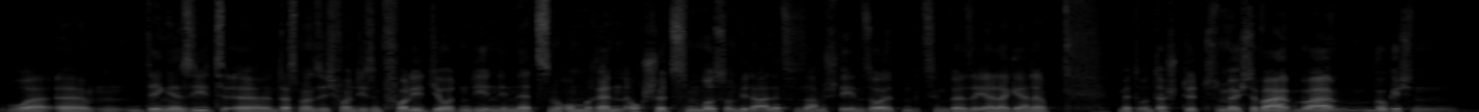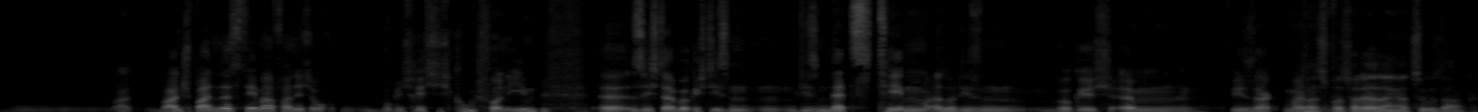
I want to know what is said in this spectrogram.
wo er äh, Dinge sieht, äh, dass man sich von diesen Vollidioten, die in den Netzen rumrennen, auch schützen muss und wieder alle zusammenstehen sollten, beziehungsweise er da gerne mit unterstützen möchte. War, war wirklich ein war ein spannendes Thema, fand ich auch wirklich richtig gut von ihm, äh, sich da wirklich diesen, diesen Netzthemen, also diesen wirklich, ähm, wie sagt man. Was, was hat er denn dazu gesagt?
